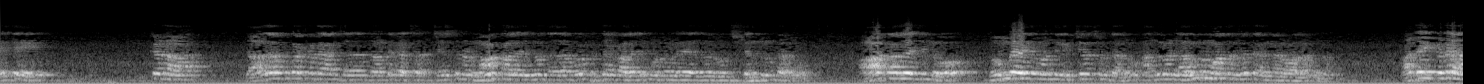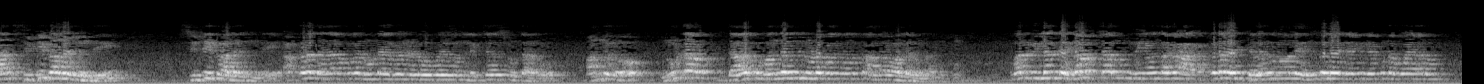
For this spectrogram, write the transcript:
అయితే ఇక్కడ దాదాపుగా అక్కడ అంటే చేస్తున్నాడు మా కాలేజీలో దాదాపుగా పెద్ద కాలేజీ మూడు వందల ఐదు వందల మంది స్ట్రెంత్ ఉంటారు. ఆ కాలేజీలో తొంభై ఐదు మంది లెక్చర్స్ ఉంటారు. అందులో నలుగురు మాత్రమే తెలంగాణ వాళ్ళు ఉన్నారు. అదే ఇక్కడ సిటీ కాలేజ్ ఉంది. సిటీ కాలేజ్ ఉంది. అక్కడ దాదాపుగా నూట ఇరవై నూట ముప్పై మంది లెక్చర్స్ ఉంటారు. అందులో నూట దాదాపు వంద నుంచి నూట పది మంది ఆంధ్ర వాళ్ళే ఉన్నారు. మరి వీళ్ళంతా ఎలా వచ్చారు? మేమందరూ అక్కడ తెలంగాణలో ఎందుకు లేకుండా పోయారు?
